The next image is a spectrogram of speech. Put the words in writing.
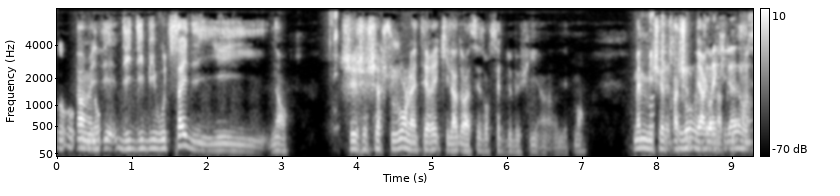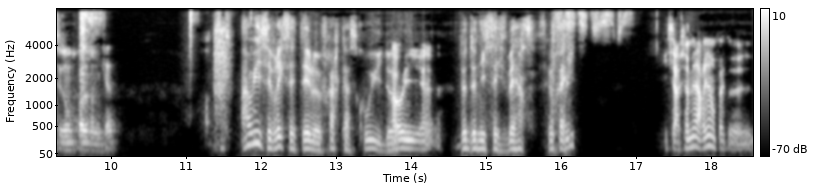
non, non, mais non. D.B. Woodside, il... non. Je, je cherche toujours l'intérêt qu'il a dans la saison 7 de Buffy, hein, honnêtement. Même Michel Trachtenberg. l'intérêt qu'il a dans la saison 3 de 24. Ah oui, c'est vrai que c'était le frère casse-couille de, Ah oui, euh, de Denis Seisberg, c'est vrai. Oui. il sert jamais à rien, en fait. euh,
